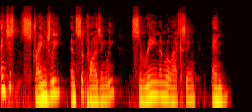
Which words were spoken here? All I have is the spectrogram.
And just strangely and surprisingly serene and relaxing, and I-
